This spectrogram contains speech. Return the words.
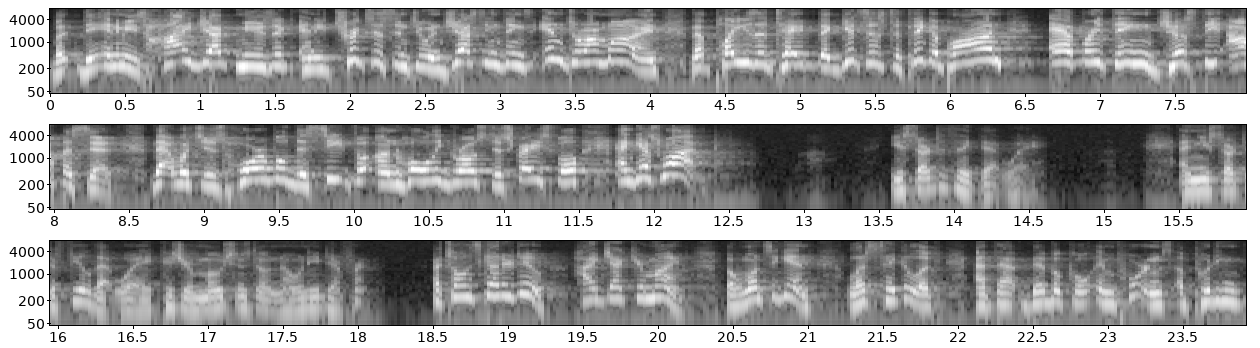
But the enemy's hijacked music and he tricks us into ingesting things into our mind that plays a tape that gets us to think upon everything just the opposite. That which is horrible, deceitful, unholy, gross, disgraceful. And guess what? You start to think that way. And you start to feel that way because your emotions don't know any different. That's all he's got to do. Hijack your mind. But once again, let's take a look at that biblical importance of putting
